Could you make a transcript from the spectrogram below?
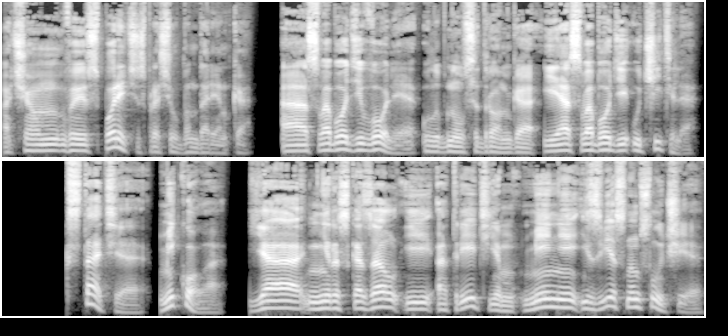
О чем вы спорите, спросил Бондаренко. О свободе воли, улыбнулся Дронга, и о свободе учителя. Кстати, Микола, я не рассказал и о третьем, менее известном случае.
